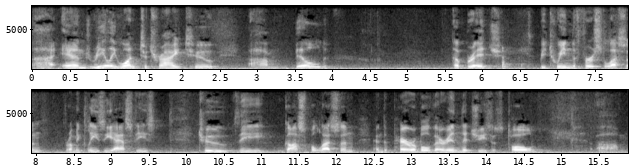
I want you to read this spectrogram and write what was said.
uh, and really want to try to um, build a bridge between the first lesson from Ecclesiastes to the gospel lesson and the parable therein that Jesus told. Um,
